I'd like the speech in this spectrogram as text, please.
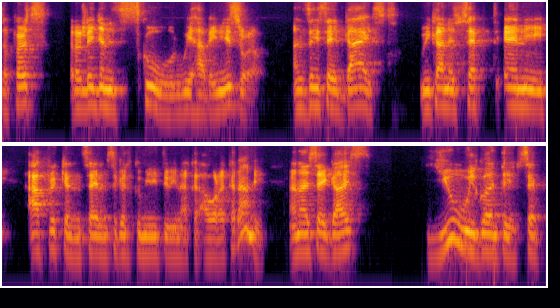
the first religion school we have in Israel, and they said, guys, we can accept any African asylum seeker community in our academy. And I say, guys, you will go and accept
